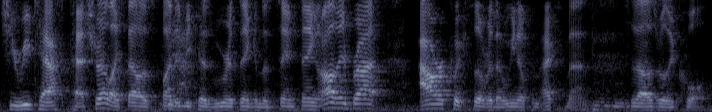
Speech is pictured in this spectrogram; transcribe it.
She recast Pietro. Like that was funny Yeah. because we were thinking the same thing. Oh, they brought our Quicksilver that we know from X Men. Mhm. So that was really cool.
